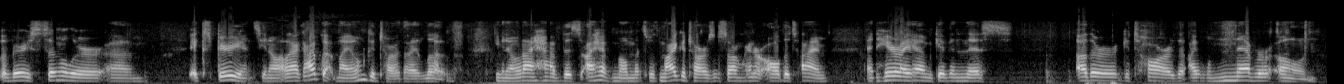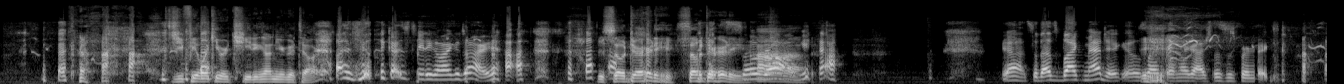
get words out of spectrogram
a very similar um, experience you know like i've got my own guitar that i love you know and i have this i have moments with my guitar as a songwriter all the time and here i am given this other guitar that i will never own Did you feel like you were cheating on your guitar? i feel like i was cheating on my guitar yeah You're so dirty, so dirty. It's so Ah. wrong yeah yeah so that's black magic it was like oh my gosh this is perfect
